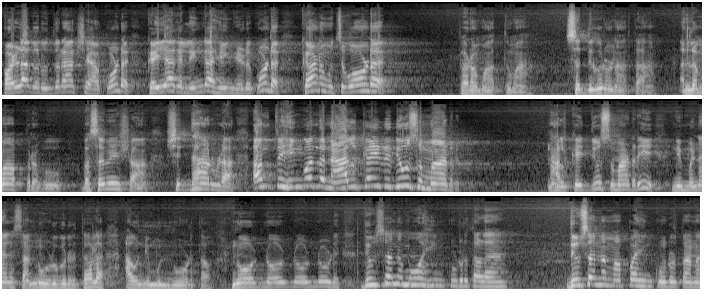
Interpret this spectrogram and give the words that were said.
ಹೊಳ್ಳಾಗ ರುದ್ರಾಕ್ಷಿ ಹಾಕೊಂಡು, ಕೈಯಾಗ ಲಿಂಗ ಹಿಂಗೆ ಹಿಡ್ಕೊಂಡು, ಕಣ್ಣು ಮುಚ್ಕೊಂಡು ಪರಮಾತ್ಮ, ಸದ್ಗುರುನಾಥ ಅಲ್ಲಮಾಪ್ರಭು ಬಸವೇಶ, ಸಿದ್ಧಾರೂಢ, ಅಂತೂ ಹಿಂಗೊಂದು ನಾಲ್ಕೈದು ದಿವಸ ಮಾಡ್ರಿ. ನಾಲ್ಕೈದು ದಿವಸ ಮಾಡ್ರಿ ನಿಮ್ಮ ಮನ್ಯಾಗ ಸಣ್ಣ ಹುಡುಗರು ಇರ್ತಾವಲ್ಲ, ಅವು ನಿಮ್ಮನ್ನು ನೋಡ್ತಾವೆ. ನೋಡಿ ನೋಡಿ ನೋಡಿ ನೋಡಿ, ದಿವಸ ನಮ್ಮವ್ವ ಹಿಂಗೆ ಕುಡಿರ್ತಾಳೆ. ದಿವಸ ನಮ್ಮ ಅಪ್ಪ ಹಿಂಗೆ ಕುಂಡಿರ್ತಾನೆ.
